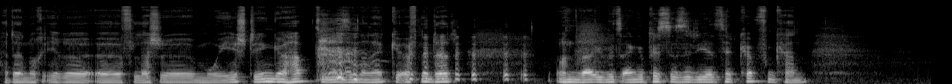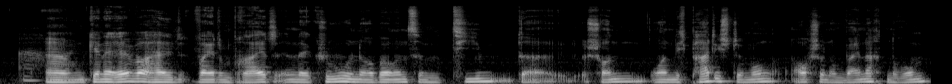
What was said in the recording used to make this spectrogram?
Hat dann noch ihre äh, Flasche Moe stehen gehabt, die sie dann halt geöffnet hat. Und war übelst angepisst, dass sie die jetzt nicht köpfen kann. Ähm, generell war halt weit und breit in der Crew und auch bei uns im Team da schon ordentlich Partystimmung, auch schon um Weihnachten rum.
